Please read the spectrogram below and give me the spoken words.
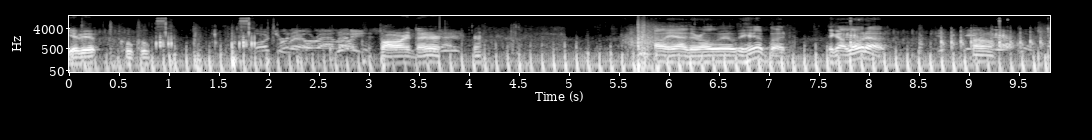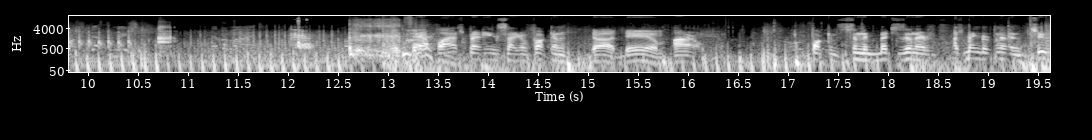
Yep. Yep. Cool. Cool. Ball right there. Oh yeah, they're all the way over here, bud. They got loadout. Oh. Fair. Yeah, flashbangs. I can fucking. God damn. I don't. Fucking sending bitches in there. Flashbang going in. Two, two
